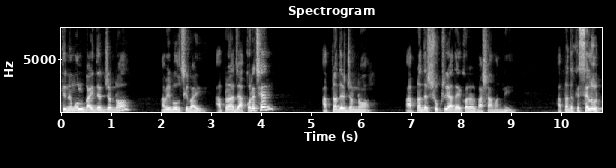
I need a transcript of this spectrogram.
তৃণমূল ভাইদের জন্য আমি বলছি, ভাই, আপনারা যা করেছেন, আপনাদের জন্য, আপনাদের সুক্রিয়া আদায় করার বাসা আমার নেই। আপনাদেরকে স্যালুট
